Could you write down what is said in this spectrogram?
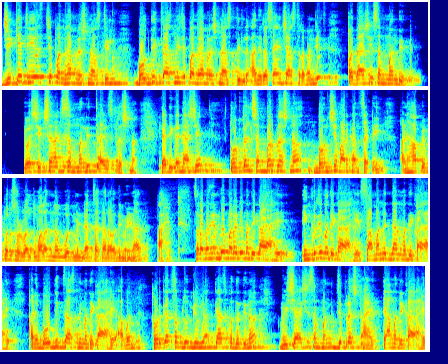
जी के जी एसचे पंधरा प्रश्न असतील बौद्धिक चाचणीचे पंधरा प्रश्न असतील आणि रसायनशास्त्र म्हणजेच पदाशी संबंधित किंवा शिक्षणाशी संबंधित चाळीस प्रश्न. या ठिकाणी असे टोटल शंभर प्रश्न दोनशे मार्कांसाठी आणि हा पेपर सोडवायला तुम्हाला नव्वद मिनिटांचा कालावधी मिळणार आहे. चला मग नेमकं मराठीमध्ये काय आहे? इंग्रजीमध्ये काय आहे? सामान्य ज्ञानमध्ये काय आहे? आणि बौद्धिक चाचणीमध्ये काय आहे? आपण थोडक्यात समजून घेऊया. त्याच पद्धतीनं विषयाशी संबंधित जे प्रश्न आहेत त्यामध्ये काय आहे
